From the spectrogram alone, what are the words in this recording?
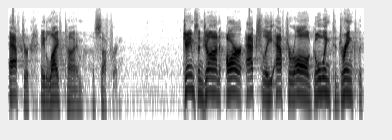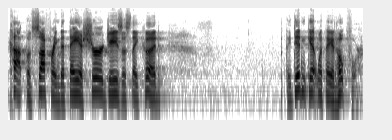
after a lifetime of suffering. James and John are actually, after all, going to drink the cup of suffering that they assured Jesus they could, but they didn't get what they had hoped for.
